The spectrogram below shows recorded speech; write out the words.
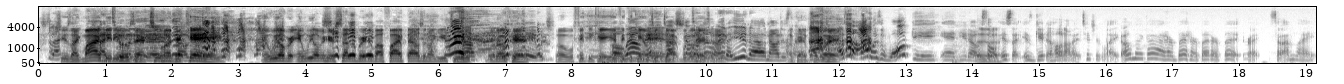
She was like, my Like video is at 200K. 200k, and we over and we over here celebrating about 5,000 on YouTube. But okay. Hey, what you- Oh, well, 50k, yeah, Oh, 50k on. TikTok. But go showed a ahead. bit of, you know, no, just Okay, like, so go ahead. so I was walking, and you know, so Uh. it's like it's good to hold all that attention. Like, oh my god, her butt, her butt, her butt, right? So I'm like,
